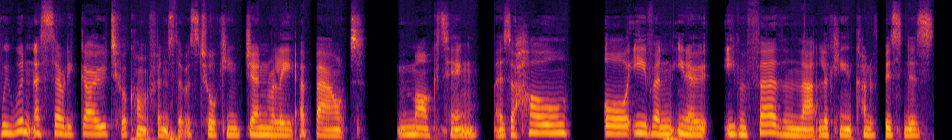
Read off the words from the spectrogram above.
we wouldn't necessarily go to a conference that was talking generally about marketing as a whole, or even, you know, even further than that, looking at kind of business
